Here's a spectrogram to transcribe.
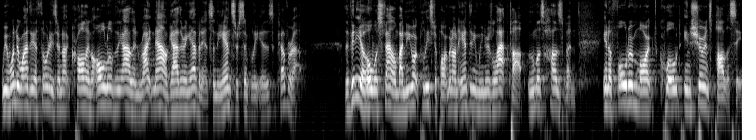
We wonder why the authorities are not crawling all over the island right now gathering evidence, and the answer simply is cover up. The video was found by New York Police Department on Anthony Weiner's laptop, Uma's husband, in a folder marked, quote, insurance policy.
